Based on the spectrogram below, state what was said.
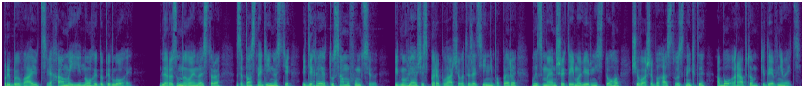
прибивають цвяхами її ноги до підлоги. Для розумного інвестора запас надійності відіграє ту саму функцію. Відмовляючись переплачувати за цінні папери, ви зменшуєте ймовірність того, що ваше багатство зникне або раптом піде в нівець.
